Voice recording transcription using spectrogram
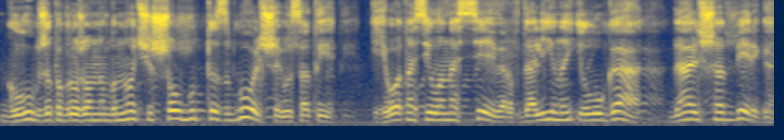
глубже погруженным в ночь и шел будто с большей высоты. Его относило на север, в долины и луга, дальше от берега.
